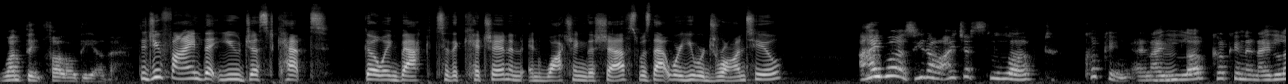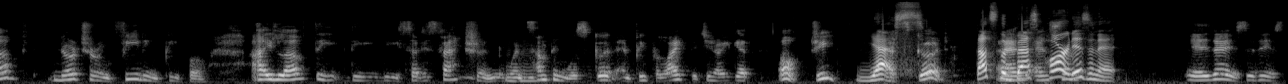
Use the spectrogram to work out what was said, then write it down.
one thing followed the other. Did you find that you just kept going back to the kitchen and, and watching the chefs? Was that where you were drawn to? I was, you know, I just loved cooking and I loved cooking and I loved nurturing, feeding people. I loved the the, the satisfaction when something was good and people liked it. You know, you get, oh, gee, Yes. that's good. That's the And- best and part, so- isn't it? It is, it is.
